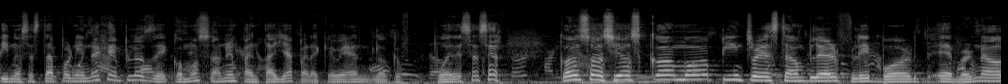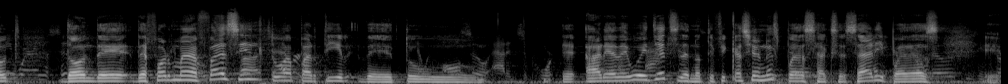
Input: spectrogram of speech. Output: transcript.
y nos está poniendo ejemplos de cómo son en pantalla para que vean lo que puedes hacer. Con socios como Pinterest, Tumblr, Flipboard, Evernote, donde de forma fácil tú a partir de tu eh, área de widgets, de notificaciones, puedas accesar y puedas eh,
